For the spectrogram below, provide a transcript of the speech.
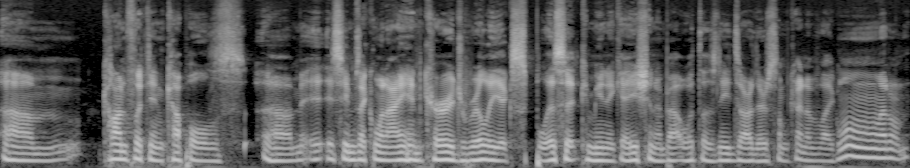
um, conflict in couples. Um, it, it seems like when I encourage really explicit communication about what those needs are, there's some kind of like, well, I don't,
